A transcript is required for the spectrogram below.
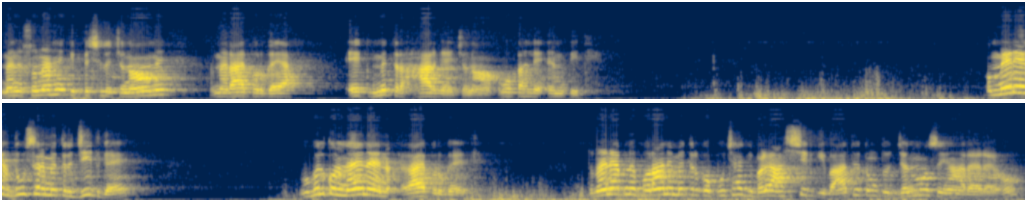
मैंने सुना है कि पिछले चुनाव में मैं रायपुर गया, एक मित्र हार गए चुनाव, वो पहले एमपी थे। और मेरे एक दूसरे मित्र जीत गए वो बिल्कुल नए नए रायपुर गए थे। तो मैंने अपने पुराने मित्र को पूछा कि बड़े आश्चर्य की बात है, तुम तो जन्मों से यहाँ रह रहे हो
